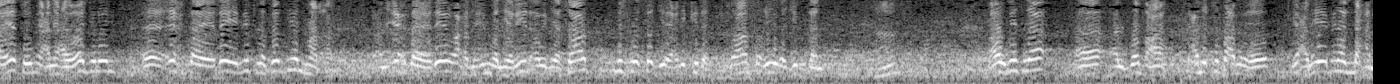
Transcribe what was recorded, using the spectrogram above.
آيتهم يعني على رجل إحدى يديه مثل ثدي المرأة. يعني إحدى يديه واحد إما اليمين أو اليسار مثل ثدي يعني كده. صغيرة جدا. أو مثل البضعة. يعني قطع يعني من اللحم.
